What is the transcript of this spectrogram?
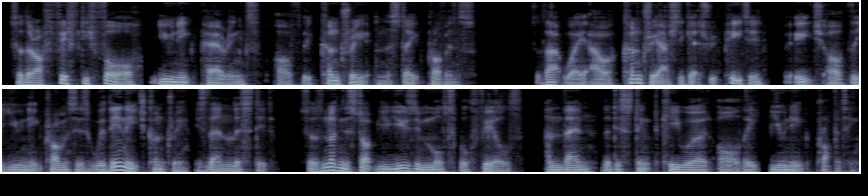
So there are 54 unique pairings of the country and the state province. So that way our country actually gets repeated, but each of the unique provinces within each country is then listed. So there's nothing to stop you using multiple fields and then the distinct keyword or the unique property.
